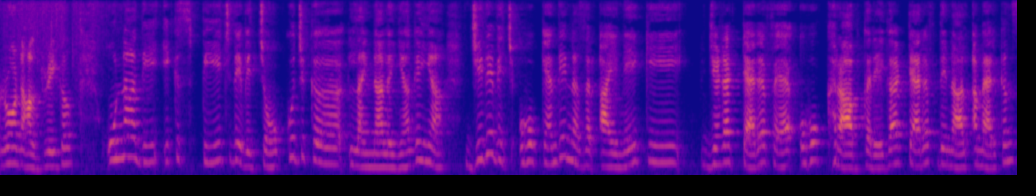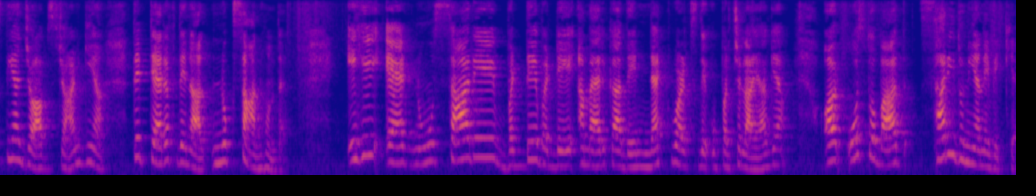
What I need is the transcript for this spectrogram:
ਰੋਨਾਲਡ ਰੀਗਲ ਉਹਨਾਂ ਦੀ ਇੱਕ ਸਪੀਚ ਦੇ ਵਿੱਚੋਂ ਕੁਝ ਕੁ ਲਾਈਨਾਂ ਲਈਆਂ ਗਈਆਂ, ਜਿਹਦੇ ਵਿੱਚ ਉਹ ਕਹਿੰਦੇ ਨਜ਼ਰ ਆਏ ਨੇ ਕਿ ਜਿਹੜਾ ਟੈਰਿਫ ਹੈ ਉਹ ਖਰਾਬ ਕਰੇਗਾ, ਟੈਰਿਫ ਦੇ ਨਾਲ ਅਮਰੀਕਨਸ ਦੀਆਂ ਜੌਬਸ ਜਾਣਗੀਆਂ ਤੇ ਟੈਰਿਫ ਦੇ ਨਾਲ ਨੁਕਸਾਨ ਹੁੰਦਾ ਇਹ ਐਡ ਨੂੰ ਸਾਰੇ ਵੱਡੇ ਵੱਡੇ ਅਮਰੀਕਾ ਦੇ ਨੈਟਵਰਕਸ ਦੇ ਉੱਪਰ ਚਲਾਇਆ ਗਿਆ ਔਰ ਉਸ ਤੋਂ ਬਾਅਦ ਸਾਰੀ ਦੁਨੀਆ ਨੇ ਵੇਖਿਆ।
